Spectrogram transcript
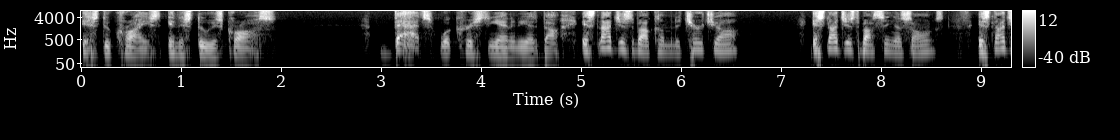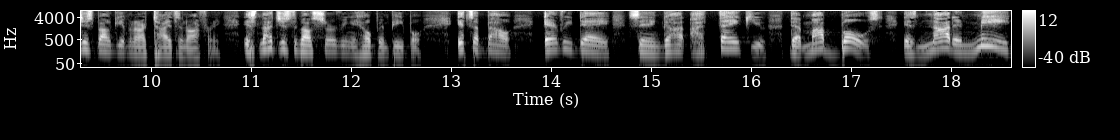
It's through Christ and it's through his cross. That's what Christianity is about. It's not just about coming to church, y'all. It's not just about singing songs. It's not just about giving our tithes and offering. It's not just about serving and helping people. It's about every day saying, God, I thank you that my boast is not in me,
